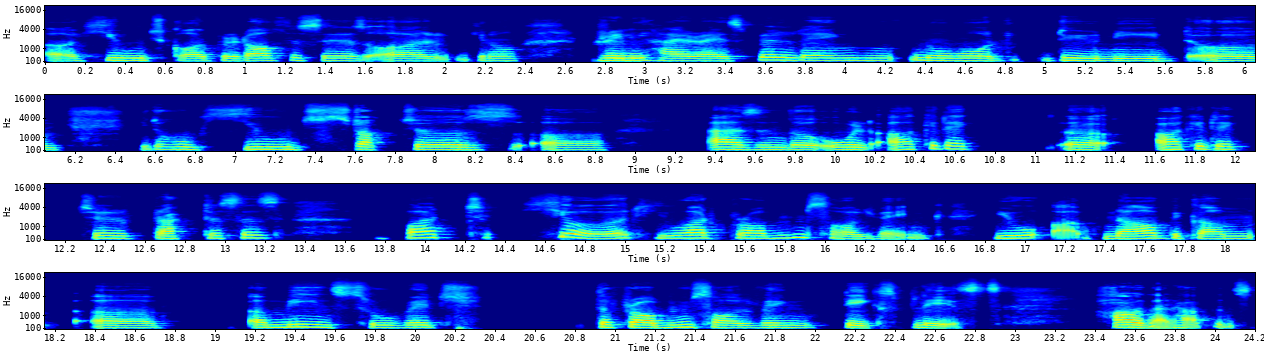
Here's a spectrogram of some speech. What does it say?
uh, huge corporate offices or you know really high rise building no more do you need uh, you know huge structures uh, as in the old architect uh, architecture practices. But here you are problem solving. You now become uh, a means through which the problem solving takes place how that happens.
